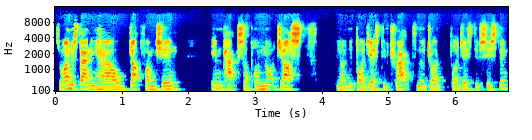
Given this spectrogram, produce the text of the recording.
So understanding how gut function impacts upon not just you know the digestive tract and the digestive system,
